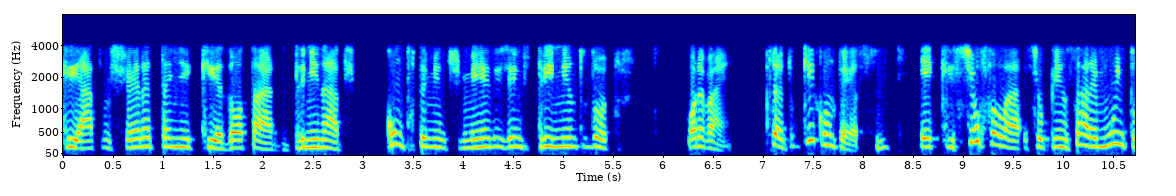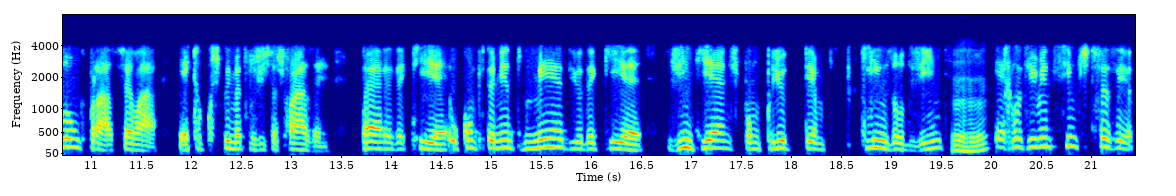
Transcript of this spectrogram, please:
que a atmosfera tenha que adotar determinados comportamentos médios em detrimento de outros. Ora bem, Portanto, o que acontece é que se eu falar, se eu pensar a muito longo prazo, sei lá, é aquilo que os climatologistas fazem para daqui a, o comportamento médio daqui a 20 anos para um período de tempo de 15 ou de 20, uhum. é relativamente simples de fazer.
